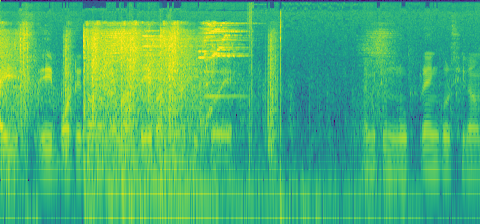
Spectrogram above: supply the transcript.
গাইস এই বটে তো আমাকে মারতেই পারছে না, ঠিক করে। আমি তো নুক প্র্যাং করছিলাম।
